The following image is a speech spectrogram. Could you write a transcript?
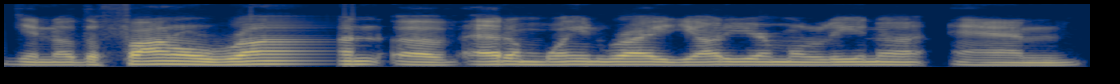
you know the final run of Adam Wainwright, Yadier Molina, and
